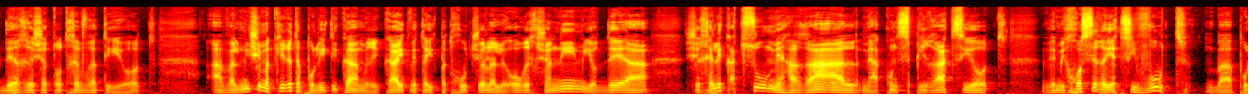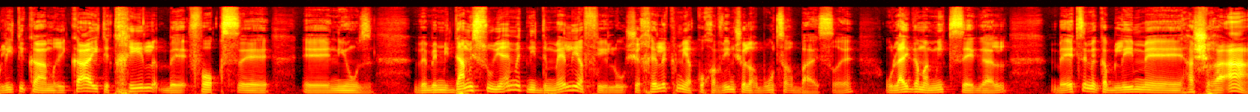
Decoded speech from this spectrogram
דרך רשתות חברתיות. אבל מי שמכיר את הפוליטיקה האמריקאית ואת ההתפתחות שלה לאורך שנים, יודע שחלק עצום מהרעל, מהקונספירציות ומחוסר היציבות בפוליטיקה האמריקאית התחיל ב-Fox News. Uh, uh, ובמידה מסוימת נדמה לי אפילו שחלק מהכוכבים של ערוץ 14, אולי גם עמית סגל, בעצם מקבלים uh, השראה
